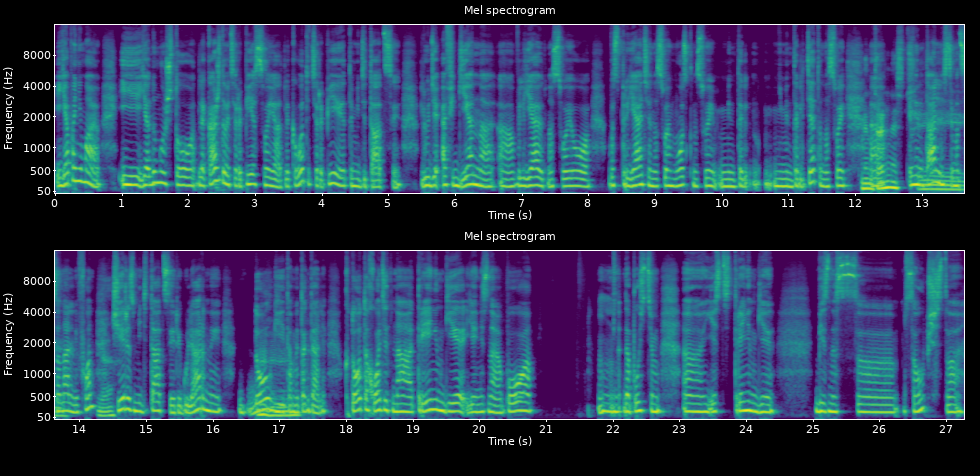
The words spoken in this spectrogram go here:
И я понимаю. И я думаю, что для каждого терапия своя. Для кого-то терапия – это медитации. Люди офигенно а, влияют на свое восприятие, на свой мозг, на свой менталь... ну, не менталитет, а на свой Ментальность. ментальность, и- эмоциональный фон Да. через медитации регулярные, долгие Мгм. там и так далее. Кто-то ходит на тренинги, я не знаю, по, допустим, э, есть тренинги бизнес-сообщества,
